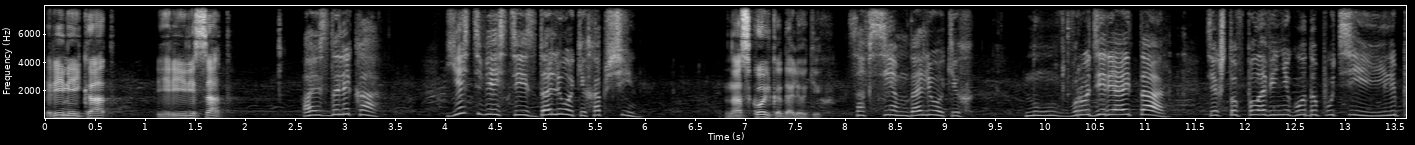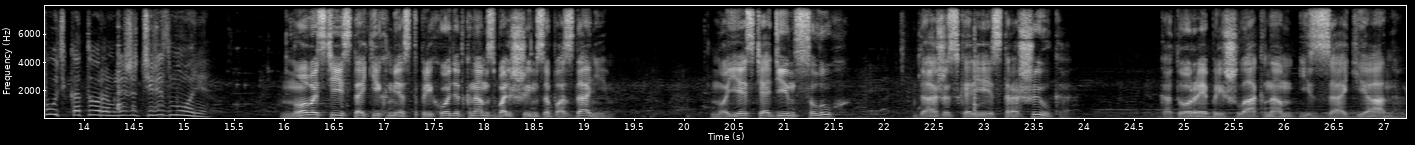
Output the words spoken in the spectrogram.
Ремейкат и Ририсат. А издалека? Есть вести из далеких общин? Насколько далеких? Совсем далеких. Ну, вроде Риайтар, тех, что в половине года пути, или путь которым лежит через море. Новости из таких мест приходят к нам с большим запозданием. Но есть один слух, даже скорее страшилка, которая пришла к нам из-за океана.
